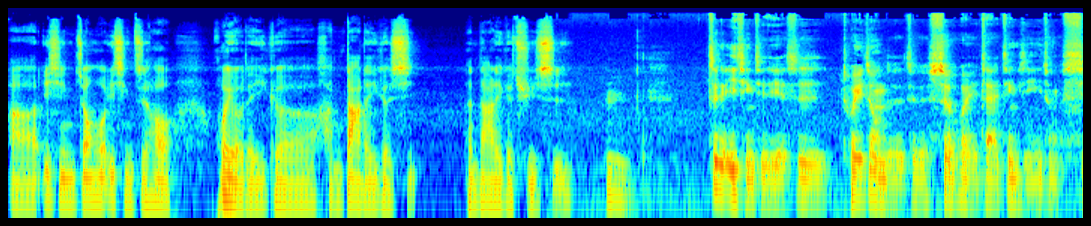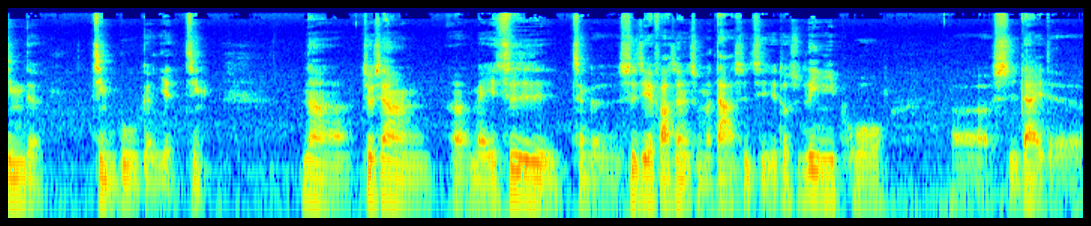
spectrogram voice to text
啊、疫情中或疫情之后会有的一个很大的一个新很大的一个趋势。嗯，这个疫情其实也是推动着这个社会在进行一种新的进步跟演进。那就像呃每一次整个世界发生了什么大事，其实都是另一波。呃，时代的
